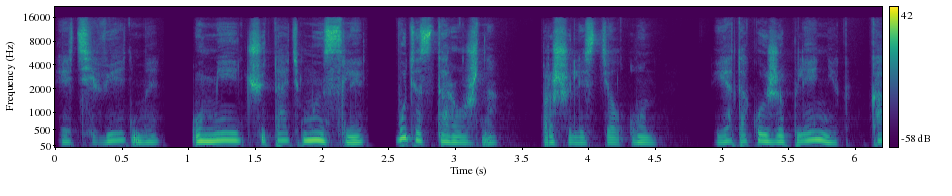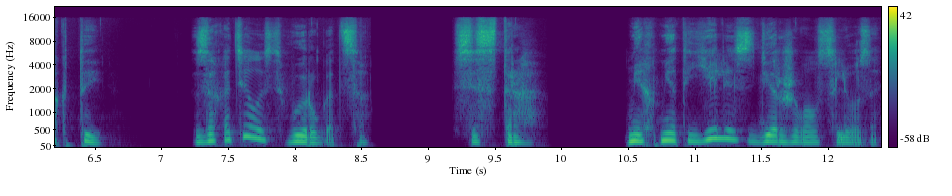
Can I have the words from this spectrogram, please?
«Эти ведьмы умеют читать мысли. Будь осторожна», — прошелестел он. «Я такой же пленник, как ты». Захотелось выругаться. «Сестра». Мехмед еле сдерживал слезы.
